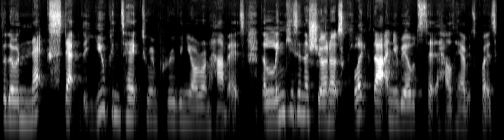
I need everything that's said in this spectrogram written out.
for the next step that you can take to improving your own habits. The link is in the show notes. Click that and you'll be able to take the Healthy Habits quiz.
